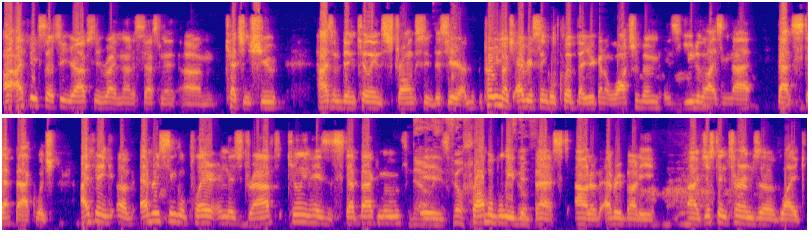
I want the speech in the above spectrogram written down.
I, I think so too. You're absolutely right in that assessment. Um, catch and shoot hasn't been Killian's strong suit this year. Pretty much every single clip that you're going to watch of him is utilizing that that step back, which I think of every single player in this draft, Killian Hayes' step back move no, is probably the best out of everybody, uh, just in terms of like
